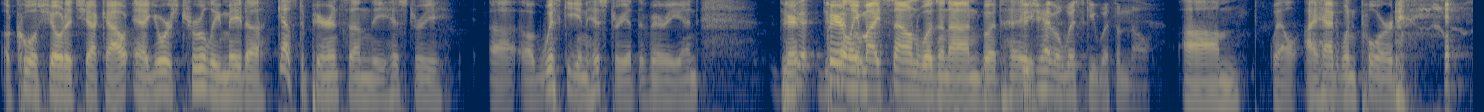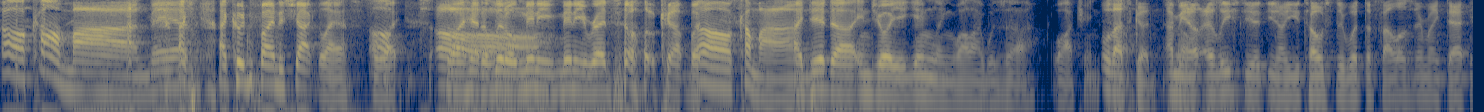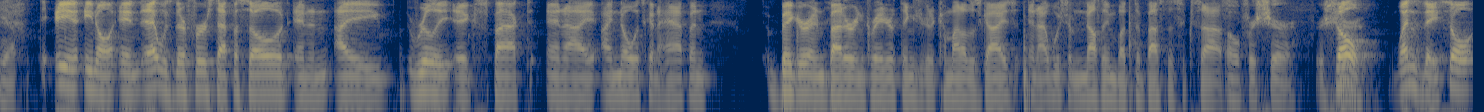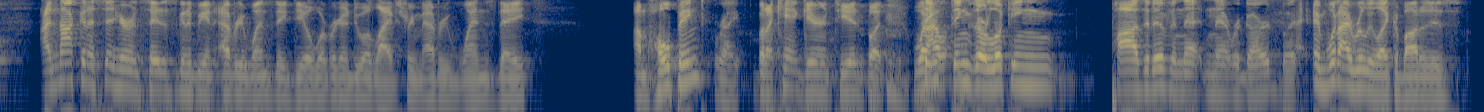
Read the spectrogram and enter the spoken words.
a cool show to check out. Uh, yours truly made a guest appearance on the history, uh, uh, whiskey and history at the very end. Did you- did Apparently, a- my sound wasn't on, but hey, Did you have a whiskey with them though? um, well, I had one poured. Oh come on, man! I couldn't find a shot glass, so Oh. I so I had a little mini mini red solo cup. But oh come on! I did uh, enjoy a Yuengling while I was uh, watching. Well, that's good. I mean, at least you you know you toasted with the fellas and everything like that. Yeah. You know, and that was their first episode, and I really expect, and I I know what's going to happen. Bigger and better and greater things are going to come out of those guys, and I wish them nothing but the best of success. Oh, for sure, for sure. So Wednesday. So I'm not going to sit here and say this is going to be an every Wednesday deal where we're going to do a live stream every Wednesday. I'm hoping, right. but I can't guarantee it. But what Think I, things are looking positive in that in that regard, but and what I really like about it is,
